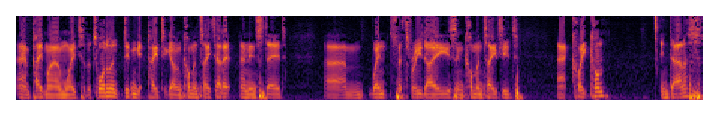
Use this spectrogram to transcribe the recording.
and paid my own way to the tournament. Didn't get paid to go and commentate at it, and instead um, went for three days and commentated at QuakeCon in Dallas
